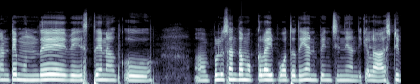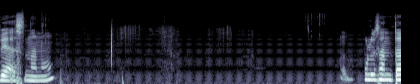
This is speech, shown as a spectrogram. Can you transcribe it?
అంటే ముందే వేస్తే నాకు పులుసు అంతా ముక్కలు అయిపోతుంది అనిపించింది. అందుకే లాస్ట్ వేస్తున్నాను. పులుసు అంతా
